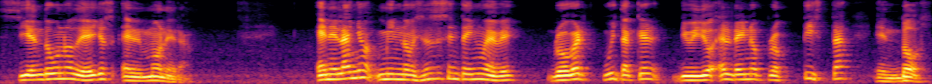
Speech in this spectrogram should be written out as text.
siendo uno de ellos el Monera. En el año 1969, Robert Whittaker dividió el reino protista en dos,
